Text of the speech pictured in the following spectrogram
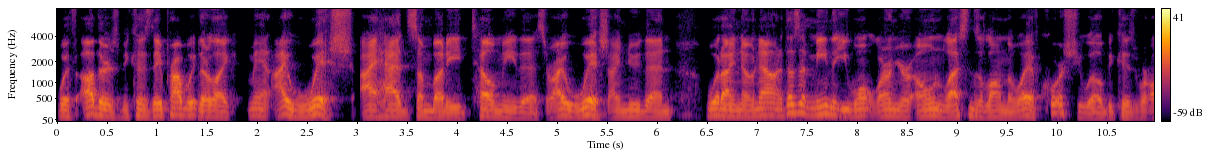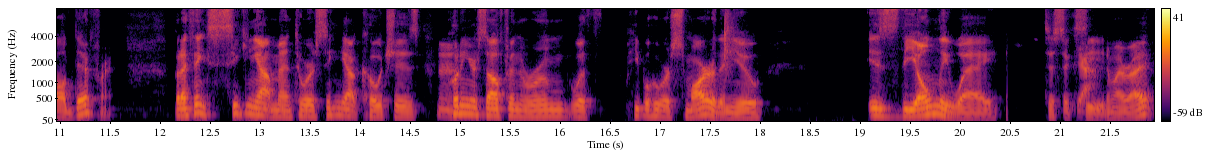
with others because they probably they're like, man, I wish I had somebody tell me this, or I wish I knew then what I know now. And it doesn't mean that you won't learn your own lessons along the way. Of course you will, because we're all different. But I think seeking out mentors, seeking out coaches, hmm. putting yourself in the room with people who are smarter than you is the only way to succeed. Yeah. Am I right?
